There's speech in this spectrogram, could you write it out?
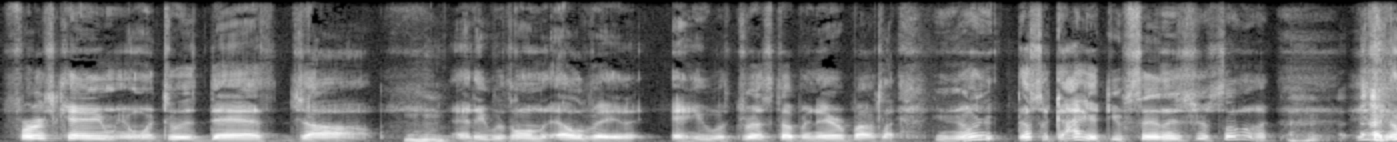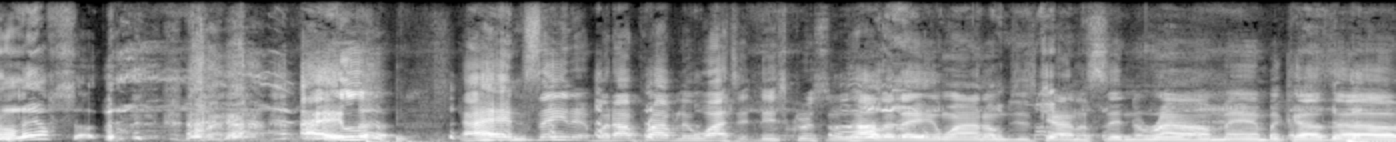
first came and went to his dad's job. Mm-hmm. And he was on the elevator, and he was dressed up, and everybody's like, "You know, that's a guy here keeps saying it's your son. He's on something." Hey, look, I hadn't seen it, but I probably watch it this Christmas holiday while I'm just kind of sitting around, man, because uh,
